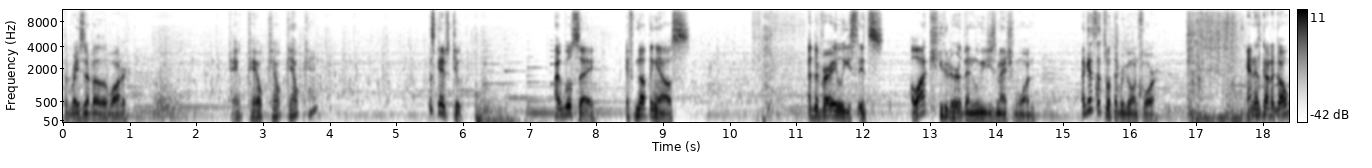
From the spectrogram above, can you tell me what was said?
To raise it up out of the water. Okay, okay, okay, okay, okay. This game's cute. I will say, if nothing else, at the very least, it's a lot cuter than Luigi's Mansion 1. I guess that's what they were going for. Anna's gotta go?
